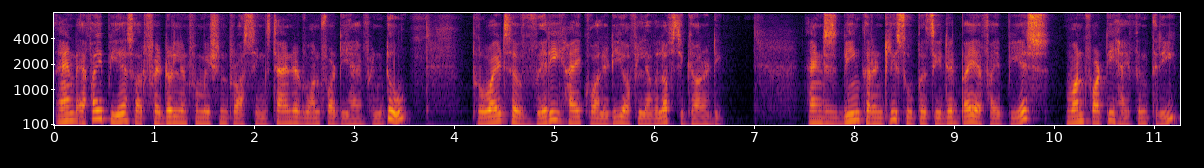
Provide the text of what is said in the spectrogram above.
And FIPS or Federal Information Processing Standard 140-2 provides a very high quality of level of security and is being currently superseded by FIPS 140-3.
